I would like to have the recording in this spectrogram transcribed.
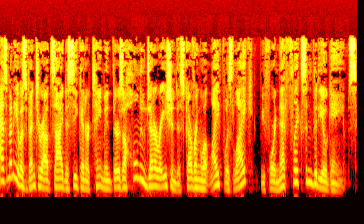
As many of us venture outside to seek entertainment, there's a whole new generation discovering what life was like before Netflix and video games.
